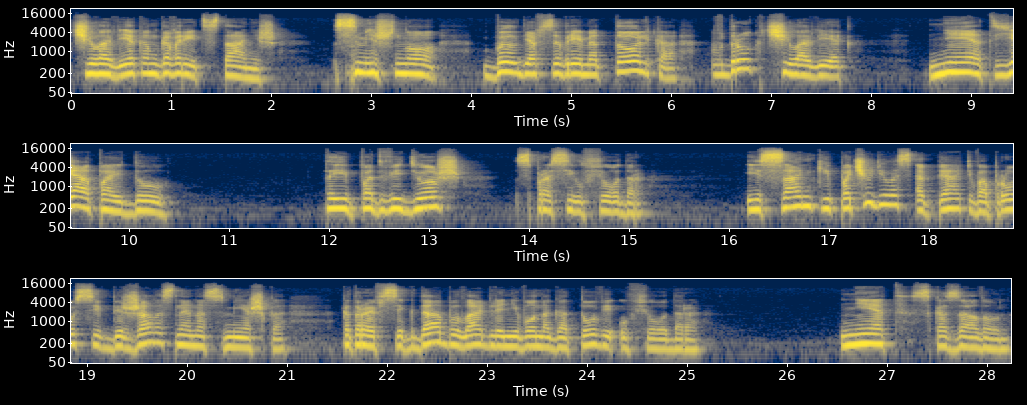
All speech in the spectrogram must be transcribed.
Человеком, говорит, станешь. Смешно. Был я все время только, вдруг человек. Нет, я пойду. Ты подведешь? Спросил Федор. И Саньке почудилась опять в вопросе безжалостная насмешка, которая всегда была для него наготове у Федора. «Нет», — сказал он,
